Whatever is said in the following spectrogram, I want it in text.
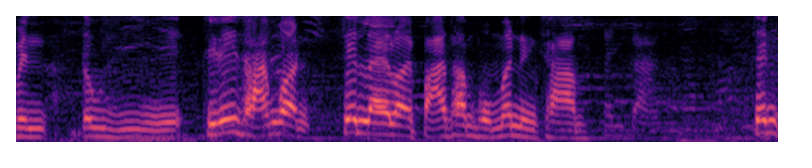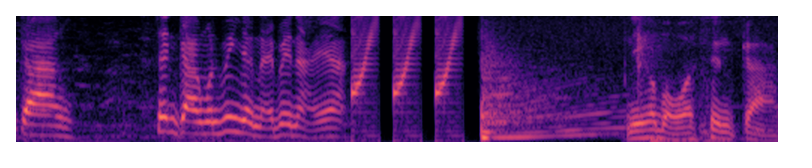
เป็นเต้ายี้อย่างงี้ ทีนี้ถามก่อนเส้นอะไรอร่อยป๋าทำผมมาหนึ่งชาม เส้นกลางเส้นกลางมันวิ่งจากไหนไปไหนอะนี่เขาบอกว่าเส้นกลาง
